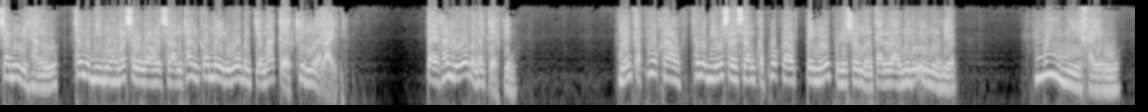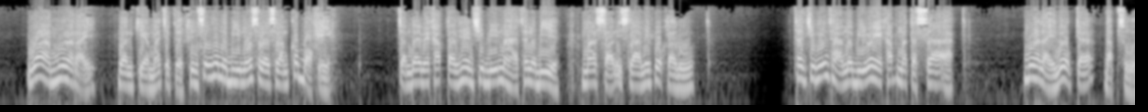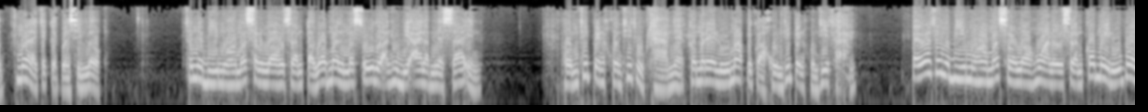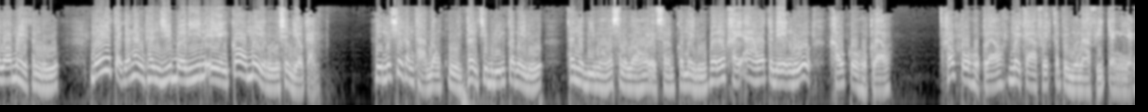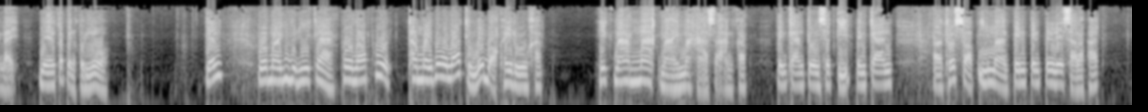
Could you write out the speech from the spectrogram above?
เจ้าไม่มีทางรู้ท่านนบีมูฮัมมัดสุลลัลฮิสลามท่านก็ไม่รู้ว่ามันเกียร์มาเกิดขึ้นเมื่อไหร่ แต่ท่านรู้ว่ามันต้องเกิดขึ้น เหมือนกับพวกเราท่านนบีมุสลิมกับพวกเราเป็นมนุษย์ปุถุชนเหมือนกันเราไม่รู้อิลมุลเกียบ ไม่มีใครรู้ ว่าเมื่อไหร่วันเกียร์มาจะเกิดขึ้น ซึ่งท่านนบีมุสลิมก็บอกเองจำได้ไหมครับ ตอนที่ท่านชิบลินมาหาท่านนบี มาสอนอิสลามให้พวกเรารู้ ท่านญิบรีลถามนบีว่าไงครับ متى الساعة เมื่อไหร่โลกจะดับสูญเมื่อไหร่จะเกิดวันสิ้นโลกท่านนบีมูฮัมมัด صلى الله عليه وسلم ตอบว่า ما المسؤول عنها بأعلم من السائل ผมที่เป็นคนที่ถูกถามเนี่ยก็ไม่ได้รู้มากไปกว่าคุณที่เป็นคนที่ถาม แปลว่าท่านนบีมูฮัมมัดสุลลัลฮุอะลัยฮิสลามก็ไม่รู้เพราะเราไม่ให้ท่านรู้ แม้แต่กระทั่งท่านญิบรีลเองก็ไม่รู้เช่นเดียวกัน คือไม่ใช่คำถามลองพูนท่านญิบรีลก็ไม่รู้ ท่านนบีมูฮัมมัด صلى الله عليه وسلم ก็ไม่รู้เพราะนั้นใครอ้างว่าตัวเองรู้เขาโกหกแล้ว เขาโกหกแล้วไม่กาเฟรก็เป็นมูนาฟิกอย่างนี้อย่างใดเมนก็เป็นคนโง่นั้นوما يدريك พระอัลลอฮ์พูดทำไมพระอัลลอฮ์ถึงไม่บอกให้รู้ครับฮิกมามากมายมหาศาลครับ เป็นการเตือนสติ เป็นการทดสอบอีหมาน เป็นเป็นเป็นในสารพัด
